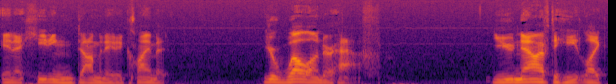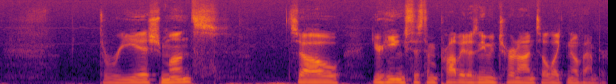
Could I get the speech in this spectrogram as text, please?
in a heating dominated climate, you're well under half you now have to heat like three ish months. So your heating system probably doesn't even turn on until like November.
